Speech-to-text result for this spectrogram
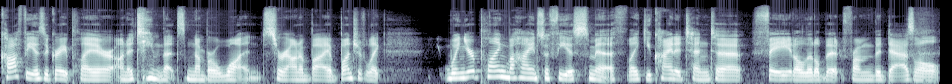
Coffey is a great player on a team that's number one, surrounded by a bunch of like. When you're playing behind Sophia Smith, like you kind of tend to fade a little bit from the dazzle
